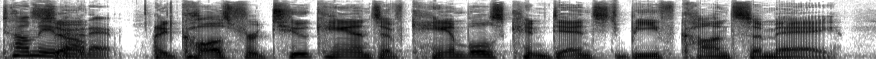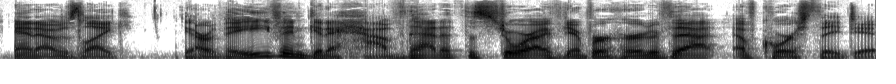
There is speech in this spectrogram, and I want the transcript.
tell me so about it. It calls for two cans of Campbell's condensed beef consomme, and I was like. Are they even going to have that at the store? I've never heard of that. Of course they do.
